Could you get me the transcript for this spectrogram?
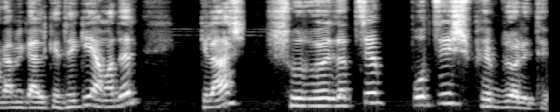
আগামীকালকে থেকে আমাদের ক্লাস শুরু হয়ে যাচ্ছে পঁচিশ ফেব্রুয়ারি থেকে।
